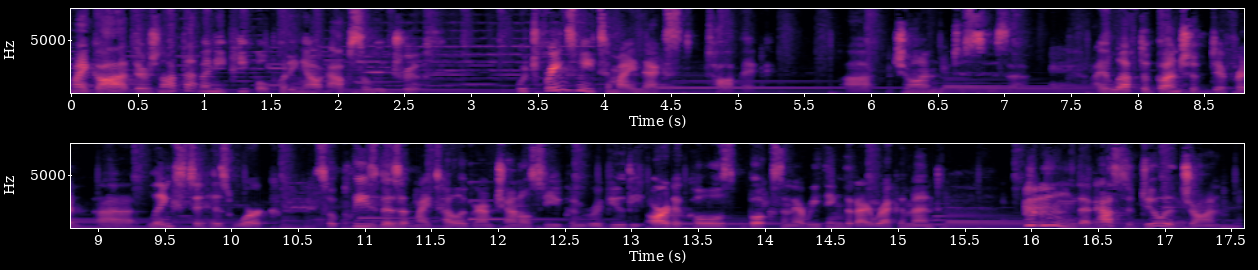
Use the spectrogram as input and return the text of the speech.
my God, there's not that many people putting out absolute truth. Which brings me to my next topic uh, John DeSouza. I left a bunch of different uh, links to his work, so please visit my Telegram channel so you can review the articles, books, and everything that I recommend that has to do with John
